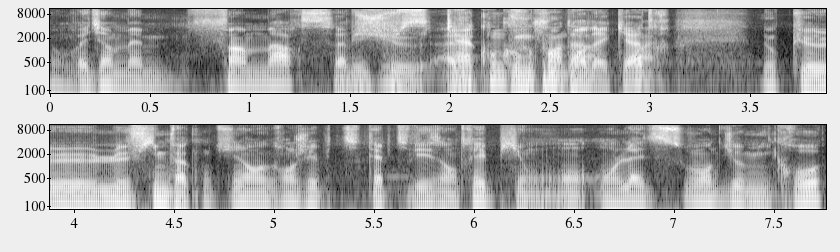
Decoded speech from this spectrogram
on va dire même fin mars avec, avec Kung Fu Panda, Panda 4. Ouais. Donc le film va continuer à engranger petit à petit des entrées, puis on, on, on l'a souvent dit au micro,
